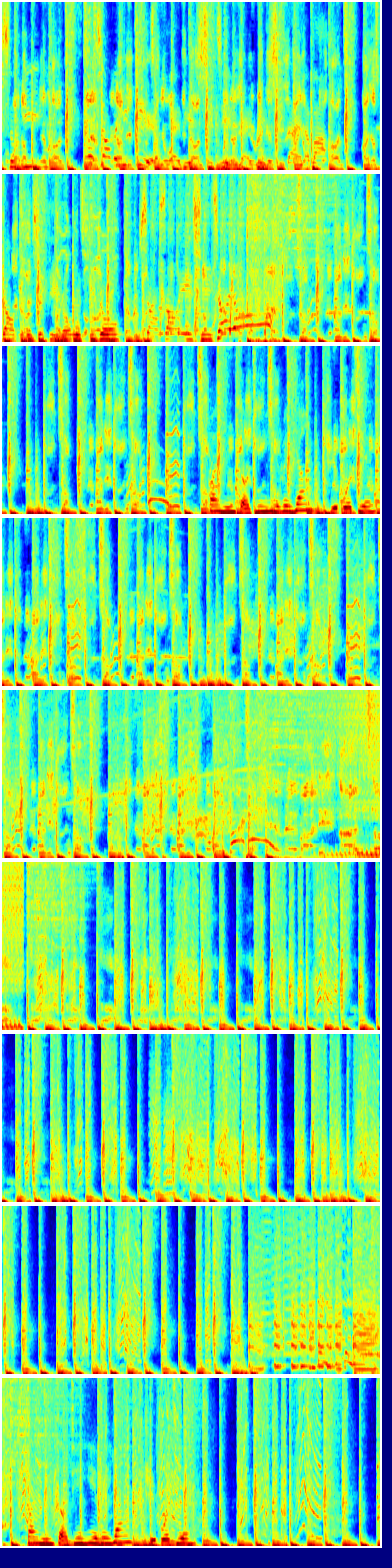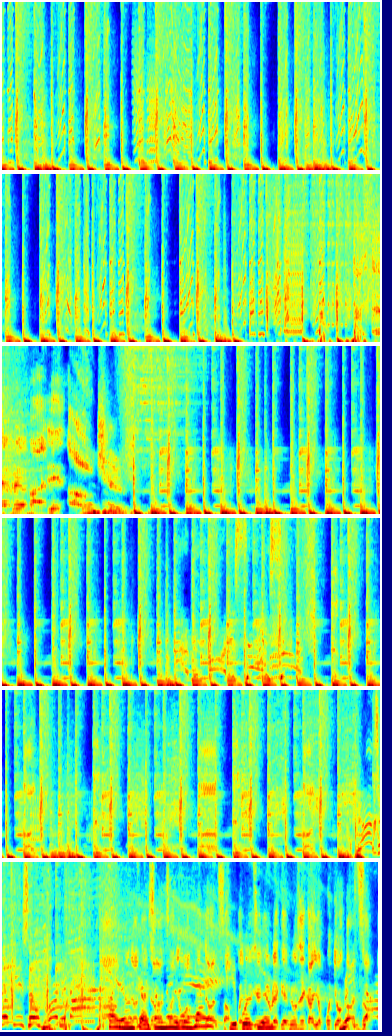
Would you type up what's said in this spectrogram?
声音，用这样的音乐改变世界，改变时代，来吧！让你的身体融入其中，向上一起加油！欢迎走进夜未央直播间。欢迎走进夜未央直播间。欢迎走进夜未央直播间。Hands up,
